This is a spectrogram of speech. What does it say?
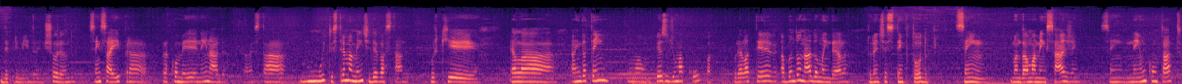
deprimida e chorando, sem sair para para comer nem nada. Ela está muito, extremamente devastada, porque ela ainda tem um peso de uma culpa por ela ter abandonado a mãe dela durante esse tempo todo, sem mandar uma mensagem, sem nenhum contato.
